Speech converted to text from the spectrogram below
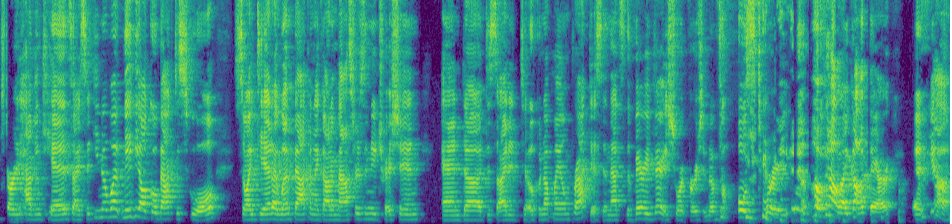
started having kids, I said, you know what, maybe I'll go back to school. So I did. I went back and I got a master's in nutrition and uh, decided to open up my own practice. And that's the very, very short version of the whole story of how I got there. And yeah,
